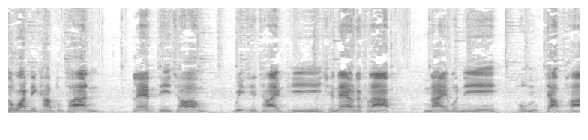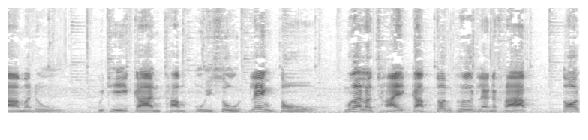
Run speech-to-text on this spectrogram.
สวัสดีครับทุกท่านและ FC ช่องวิถีไทย P Channel นะครับ ในวันนี้ผมจะพามาดู วิธีการทำปุ๋ยสูตรเร่งโต เมื่อเราใช้กับต้นพืชแล้วนะครับ ต้น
